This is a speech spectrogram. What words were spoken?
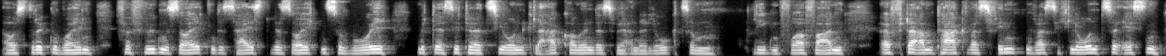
ausdrücken wollen, verfügen sollten. Das heißt, wir sollten sowohl mit der Situation klarkommen, dass wir analog zum lieben Vorfahren öfter am Tag was finden, was sich lohnt zu essen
